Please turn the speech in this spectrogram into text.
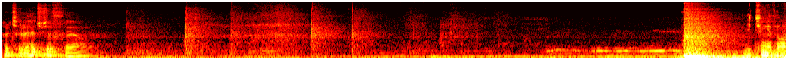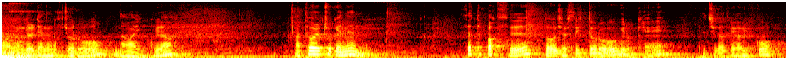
설치를 해주셨어요. 2층에서 연결되는 구조로 나와 있고요. 아트월 쪽에는 세트박스 넣으실 수 있도록 이렇게 배치가 되어 있고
